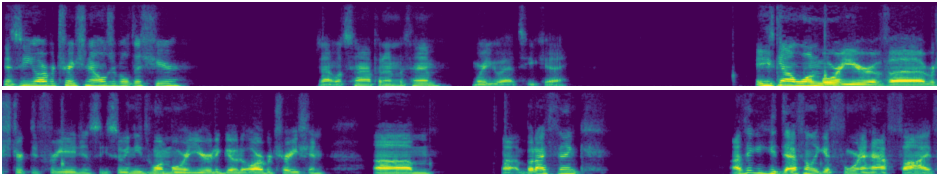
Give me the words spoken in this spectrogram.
Is he arbitration eligible this year? Is that what's happening with him? Where are you at, TK? He's got one more year of uh, restricted free agency, so he needs one more year to go to arbitration. Um, uh, but I think, I think he could definitely get four and a half, five.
